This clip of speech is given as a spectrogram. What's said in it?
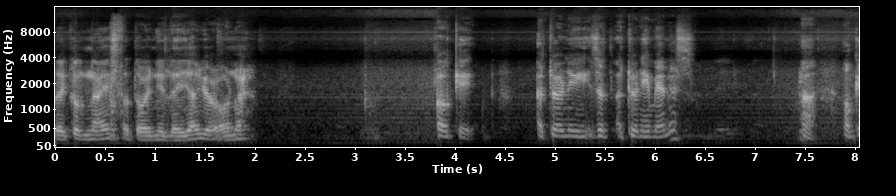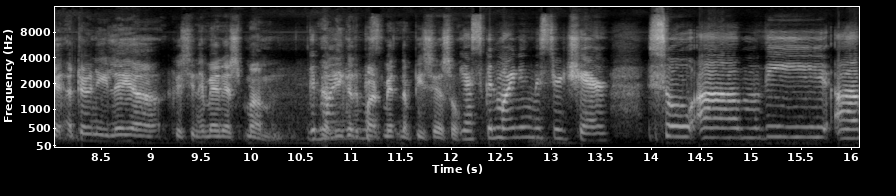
recognized, Attorney Leia, Your Honor? Okay. Attorney, is it Attorney Jimenez? Ah, okay. Attorney Leah Christine Jimenez, ma'am. Good the morning, Legal Department ng PCSO. Yes, good morning, Mr. Chair. So, um, the uh,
